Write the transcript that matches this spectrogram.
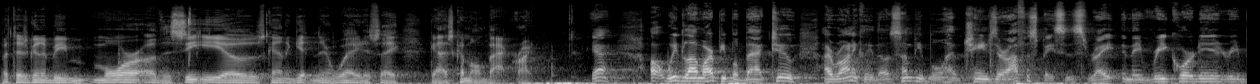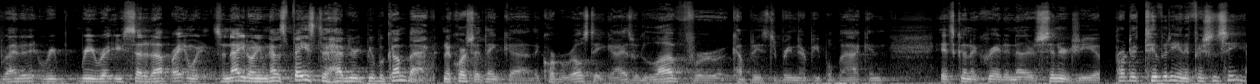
but there's going to be more of the CEOs kind of getting their way to say, guys, come on back, right? Yeah. Oh, we'd love our people back too. Ironically, though, some people have changed their office spaces, right? And they've re-coordinated, rebranded it, re, you set it up, right? And we, so now you don't even have space to have your people come back. And of course, I think uh, the corporate real estate guys would love for companies to bring their people back, and it's going to create another synergy of productivity and efficiency.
